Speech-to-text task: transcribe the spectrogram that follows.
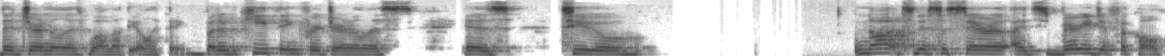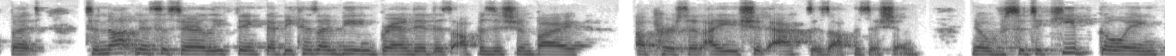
the journalists, well, not the only thing, but a key thing for journalists is to not necessarily it's very difficult but to not necessarily think that because i'm being branded as opposition by a person i should act as opposition you know so to keep going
